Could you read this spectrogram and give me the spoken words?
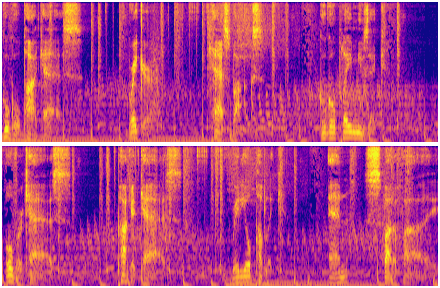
Google Podcasts, Breaker, Castbox, Google Play Music, Overcast, Pocket Cast, Radio Public, and Spotify.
